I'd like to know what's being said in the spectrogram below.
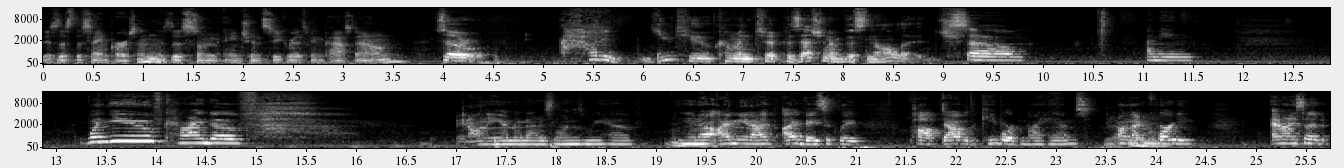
is this the same person? Is this some ancient secret that's being passed down? So, how did you two come into possession of this knowledge? So, I mean, when you've kind of been on the internet as long as we have, you mm-hmm. know, I mean, I I basically popped out with a keyboard in my hands Yeah. on that. Mm-hmm. QWERTY, and I said,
